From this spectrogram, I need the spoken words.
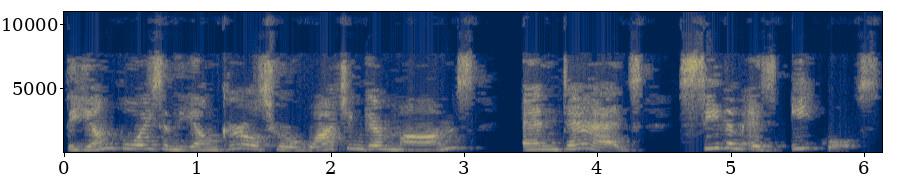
the young boys and the young girls who are watching their moms and dads see them as equals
